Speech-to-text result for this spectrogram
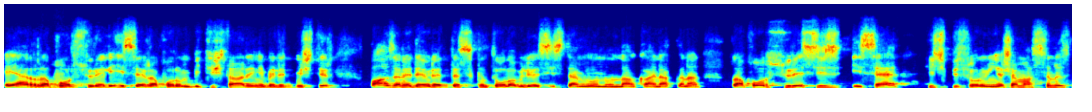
Eğer rapor süreli ise raporun bitiş tarihini belirtmiştir. Bazen de devlette sıkıntı olabiliyor sistem yoğunluğundan kaynaklanan. Rapor süresiz ise hiçbir sorun yaşamazsınız.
